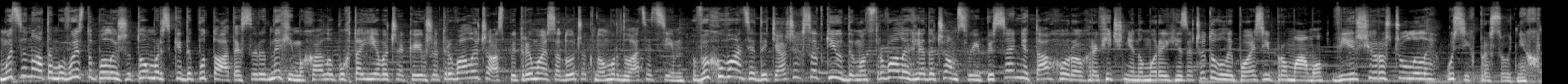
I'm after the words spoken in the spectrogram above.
Меценатами виступили житомирські депутати. Серед них і Михайло Пухтаєвич, який вже тривалий час підтримує садочок номер 27. Вихованці дитячих садків демонстрували глядачам свої пісенні та хореографічні номери і зачитували поезії про маму. Вірші розчулили усіх присутніх.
